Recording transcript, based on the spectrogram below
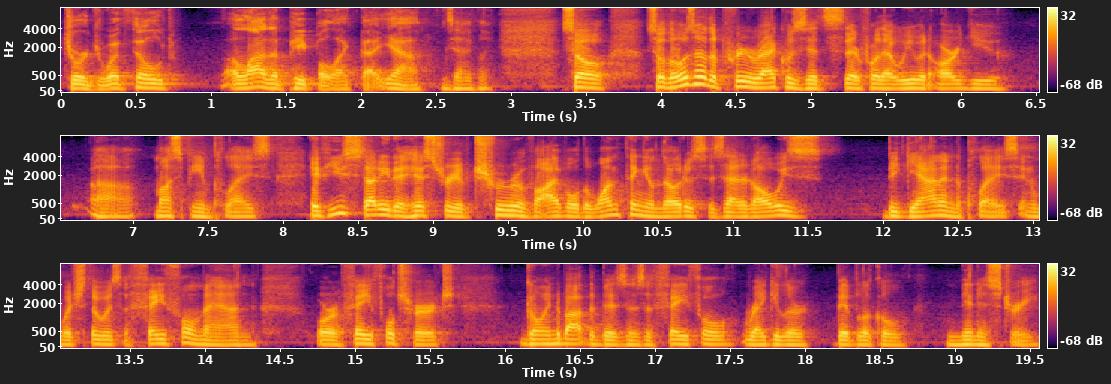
George Whitefield, a lot of people like that. Yeah. Exactly. So, so those are the prerequisites, therefore, that we would argue uh, must be in place. If you study the history of true revival, the one thing you'll notice is that it always began in a place in which there was a faithful man or a faithful church going about the business of faithful, regular biblical ministry.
